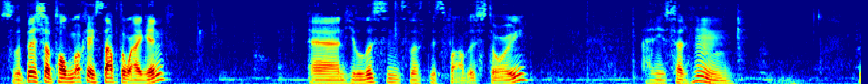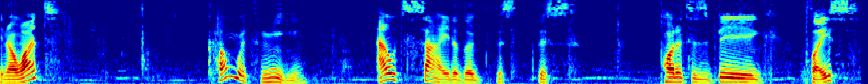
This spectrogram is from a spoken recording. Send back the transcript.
So the bishop told him, "Okay, stop the wagon." And he listened to this father's story, and he said, "Hmm, you know what? Come with me outside of the this this Potter's big place.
